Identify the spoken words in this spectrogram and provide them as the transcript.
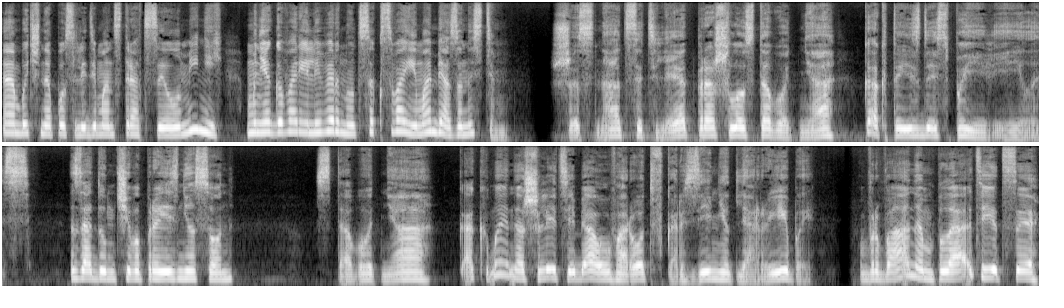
Обычно после демонстрации умений мне говорили вернуться к своим обязанностям. «Шестнадцать лет прошло с того дня, как ты здесь появилась», — задумчиво произнес он. «С того дня, как мы нашли тебя у ворот в корзине для рыбы, в рваном платьице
